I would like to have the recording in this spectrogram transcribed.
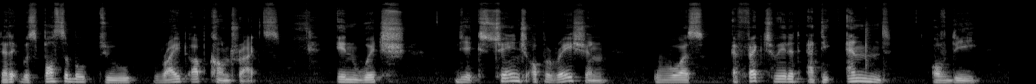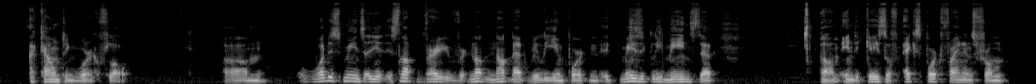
that it was possible to write up contracts in which the exchange operation was effectuated at the end of the accounting workflow. Um, what this means, it's not very, not not that really important. It basically means that um, in the case of export finance from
